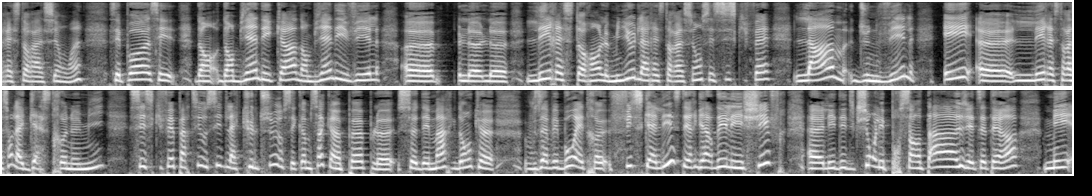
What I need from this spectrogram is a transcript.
restauration, hein. C'est pas, c'est dans dans bien des cas, dans bien des villes, euh, le, le, les restaurants, le milieu de la restauration, c'est ce qui fait l'âme d'une ville et euh, les restaurations, la gastronomie, c'est ce qui fait partie aussi de la culture. C'est comme ça qu'un peuple se démarque. Donc, euh, vous avez beau être fiscaliste et regarder les chiffres, euh, les déductions, les pourcentages, etc. Mais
